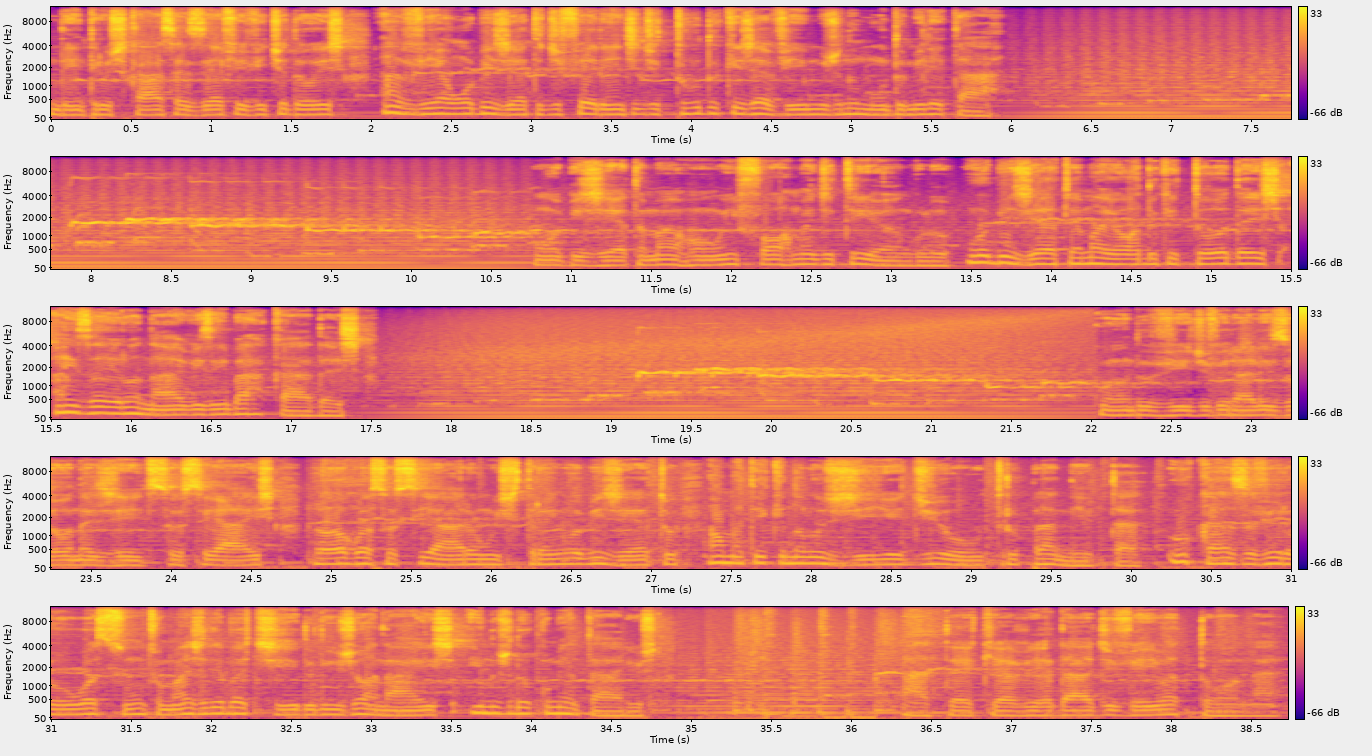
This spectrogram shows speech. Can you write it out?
Dentre os caças F-22, havia um objeto diferente de tudo que já vimos no mundo militar. Um objeto marrom em forma de triângulo. O objeto é maior do que todas as aeronaves embarcadas. Quando o vídeo viralizou nas redes sociais, logo associaram o estranho objeto a uma tecnologia de outro planeta. O caso virou o assunto mais debatido nos jornais e nos documentários, até que a verdade veio à tona.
